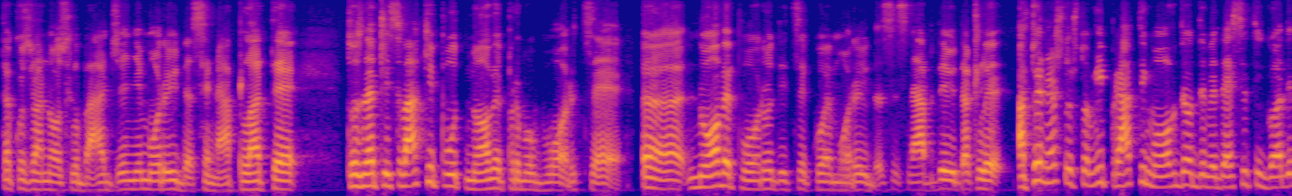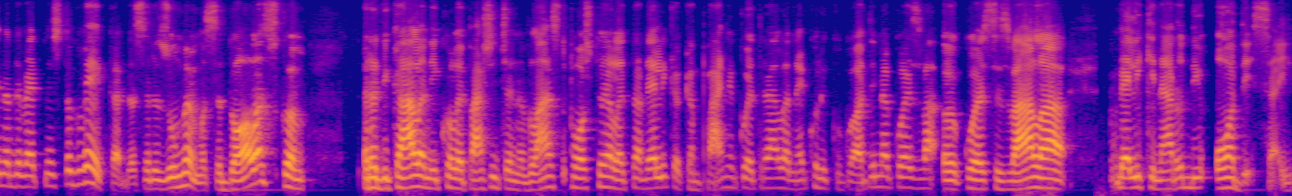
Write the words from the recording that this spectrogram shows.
takozvano oslobađanje moraju da se naplate. To znači svaki put nove prvoborce, e, nove porodice koje moraju da se snabdeju. Dakle, a to je nešto što mi pratimo ovde od 90. godina 19. veka, da se razumemo sa dolaskom radikala Nikole Pašića na vlast postojala ta velika kampanja koja je trajala nekoliko godina koja, je zva, e, koja se zvala Veliki narodni odisaj.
